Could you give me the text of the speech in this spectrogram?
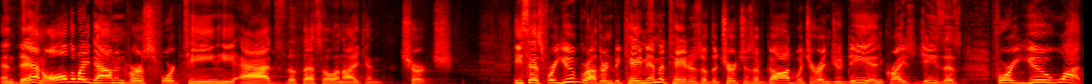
And then, all the way down in verse 14, he adds the Thessalonican church. He says, For you, brethren, became imitators of the churches of God which are in Judea in Christ Jesus. For you, what?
